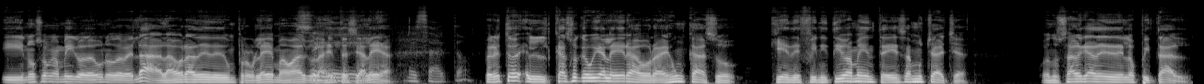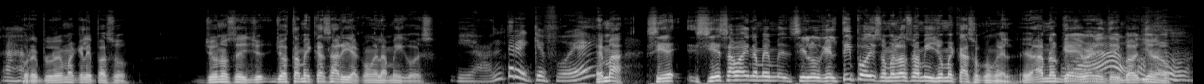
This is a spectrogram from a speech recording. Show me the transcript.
Y no son amigos de uno de verdad. A la hora de, de un problema o algo, la gente se aleja. Exacto. Pero esto, el caso que voy a leer ahora es un caso que definitivamente esa muchacha, cuando salga de- del hospital Ajá. por el problema que le pasó, yo no sé, yo, yo hasta me casaría con el amigo ese. Diantre, ¿qué fue? Es más, si, si esa vaina, me- si lo que el tipo hizo me lo hace a mí, yo me caso con él. I'm not gay or Wow. anything, but you know.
